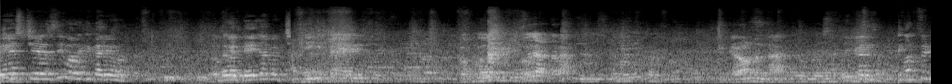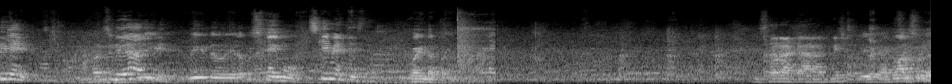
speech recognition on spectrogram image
పేస్ట్ చేసి వాళ్ళకి కర్రీ ఉంటుంది తేజ రోజు ఆడతారా గ్రౌండ్ ఉందా డిలే డిలే వీళ్ళు స్కీమ్ స్కీమ్ చేశారు వైండ్ అప్ అయింది. సార్ అటు అడ్మిషన్. అడ్వాన్స్కి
